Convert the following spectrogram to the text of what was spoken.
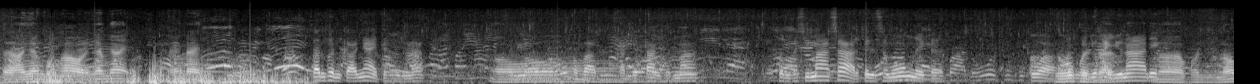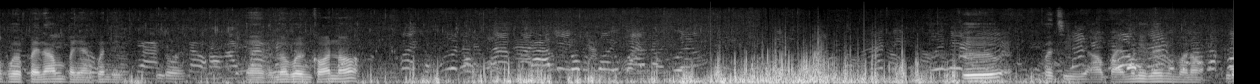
แต่เอายังบ่เข้าเลยย่ำง่ายได้ไงท่านเพิ่นก็เอาใหญ่แต่ถึงแล้วอ๋อเพิ่นรอเพราะว่าการจะตั้งเพิ่นมาเพิ่นก็สิมาช้าเป็นชั่วโมงเลยก็ตัวโอ้เพิ่นเพิ่นอยู่ไห้อยู่หน้าเด้ เออเพิ่นเนาะเพื่อไปนำไปหยังเพิ่นอีกโดยให้ เพิ่นมาเบิ่งก่อนเนาะคือเพิ่นสิเอาไปมื้อนี้เลยแม่นบ่เนาะโด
